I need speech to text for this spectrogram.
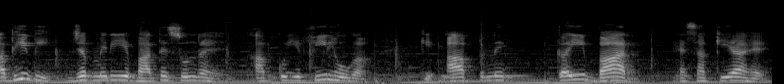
अभी भी जब मेरी ये बातें सुन रहे हैं, आपको ये फील होगा कि आपने कई बार ऐसा किया है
